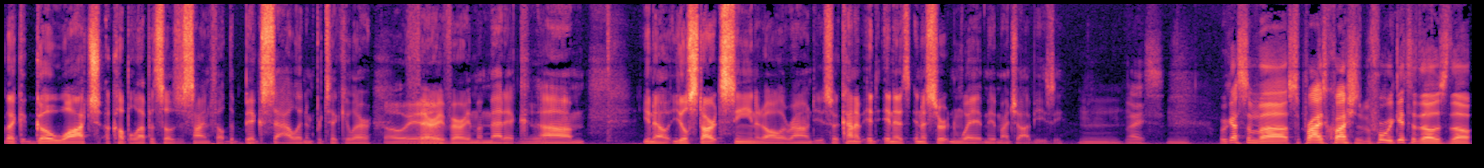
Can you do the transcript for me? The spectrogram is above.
Like, go watch a couple episodes of Seinfeld. The Big Salad, in particular. Oh, yeah. Very, very mimetic. Um, you know, you'll start seeing it all around you. So, kind of, it, in a, in a certain way, it made my job easy. Mm. Nice. We got some uh, surprise questions. Before we get to those, though,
